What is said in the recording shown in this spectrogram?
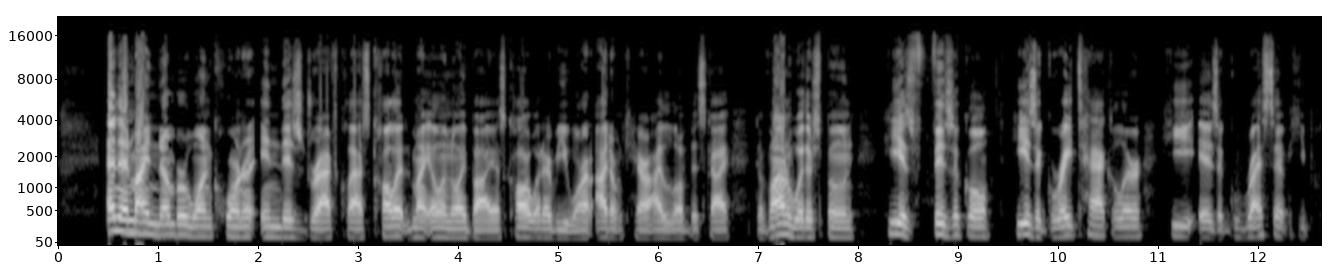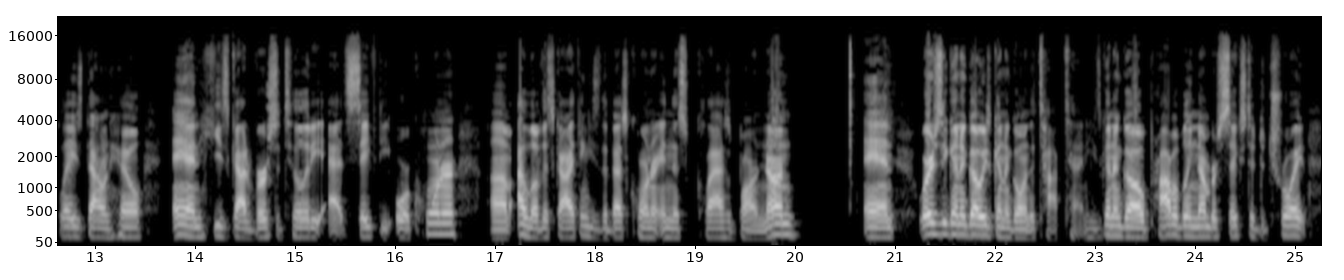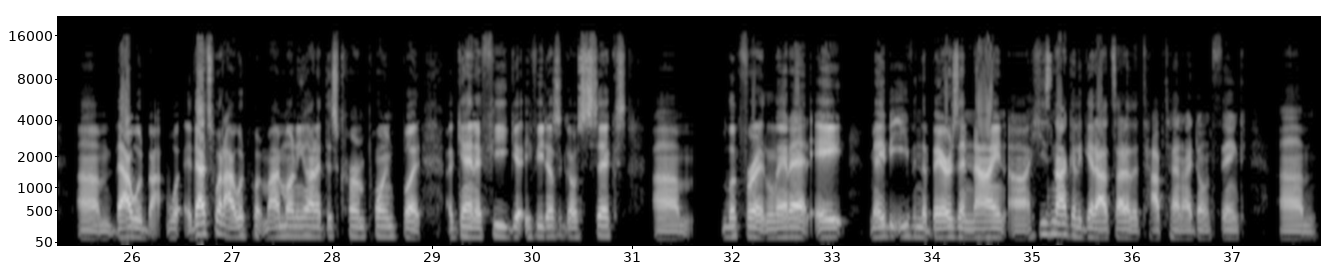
And then my number one corner in this draft class, call it my Illinois bias, call it whatever you want. I don't care. I love this guy. Devon Witherspoon, he is physical. He is a great tackler. He is aggressive. He plays downhill, and he's got versatility at safety or corner. Um, I love this guy. I think he's the best corner in this class, bar none. And where's he going to go? He's going to go in the top 10. He's going to go probably number six to Detroit. Um, that would that's what I would put my money on at this current point. But again, if he if he doesn't go six, um, look for Atlanta at eight, maybe even the Bears at nine. Uh, he's not going to get outside of the top ten, I don't think. Um,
